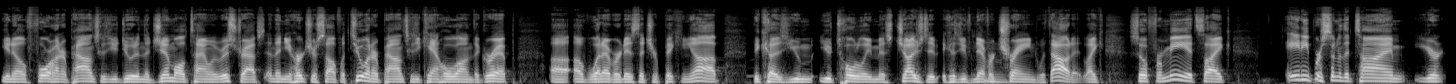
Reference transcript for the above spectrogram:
you know 400 pounds because you do it in the gym all the time with wrist straps and then you hurt yourself with 200 pounds because you can't hold on to the grip uh, of whatever it is that you're picking up because you you totally misjudged it because you've never trained without it. Like so for me it's like 80% of the time you're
